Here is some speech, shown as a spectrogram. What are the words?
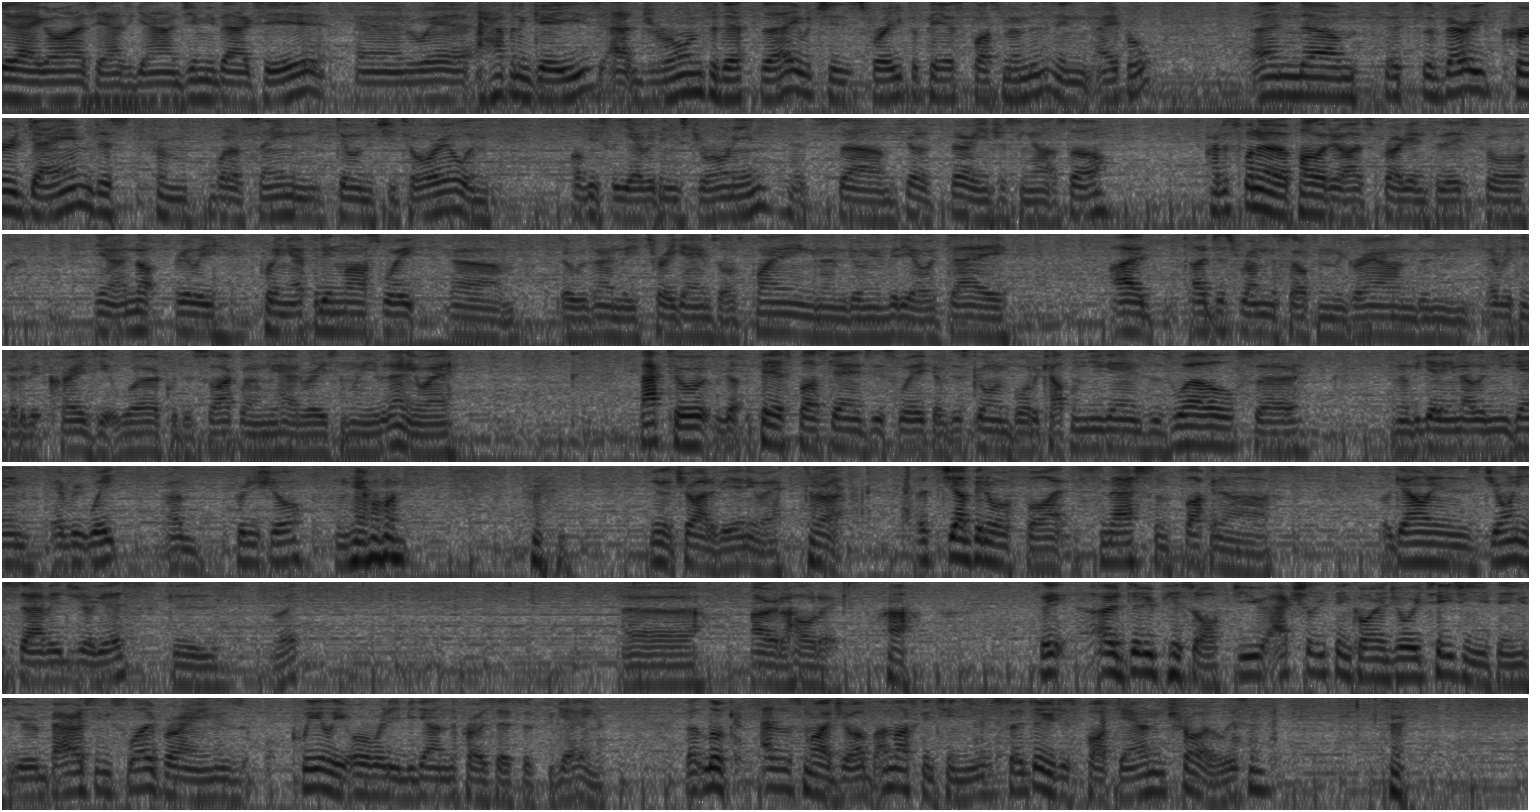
G'day guys, how's it going? Jimmy Bagz here, and we're having a geeze at Drawn to Death today, which is free for PS Plus members in April. And um, it's a very crude game, just from what I've seen and doing the tutorial, and obviously everything's drawn in. It's um, got a very interesting art style. I just want to apologise before I get into this for, you know, not really putting effort in last week. Um, there was only three games I was playing and only doing a video a day. I I just run myself in the ground and everything got a bit crazy at work with the cyclone we had recently. But anyway, back to it. We've got the PS Plus games this week. I've just gone and bought a couple of new games as well. So and I'll be getting another new game every week. I'm pretty sure from now on. I'm gonna try to be anyway. Alright, let's jump into a fight. Smash some fucking ass. We're going in as Johnny Savage, I guess, because... Wait. Uh, I gotta hold X. Huh. See, oh, do piss off. Do you actually think I enjoy teaching you things your embarrassing slow brain has clearly already begun the process of forgetting? But look, as it's my job, I must continue, so do just pipe down and try to listen.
